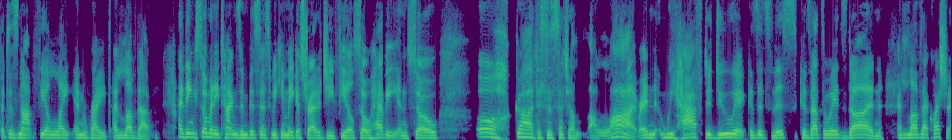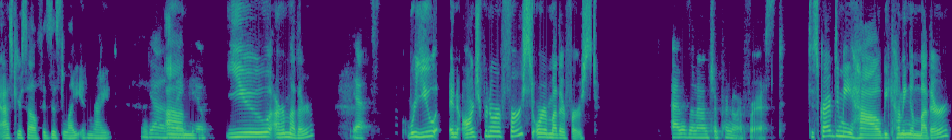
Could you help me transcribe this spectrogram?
that does not feel light and right. I love that. I think so many times in business we can make a strategy feel so heavy and so oh god this is such a, a lot and we have to do it because it's this because that's the way it's done. I love that question. Ask yourself is this light and right? Yeah um, thank you. you are a mother. Yes. Were you an entrepreneur first or a mother first? I was an entrepreneur first. Describe to me how becoming a mother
